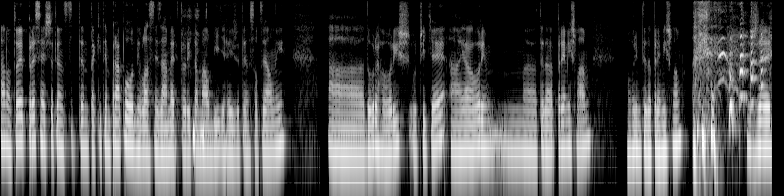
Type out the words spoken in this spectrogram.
Áno, to je presne ešte ten, ten taký ten prapôvodný vlastne zámer, ktorý tam mal byť, hej, že ten sociálny. A dobre hovoríš určite. A ja hovorím, mm, teda premyšľam, hovorím teda premyšľam, že,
